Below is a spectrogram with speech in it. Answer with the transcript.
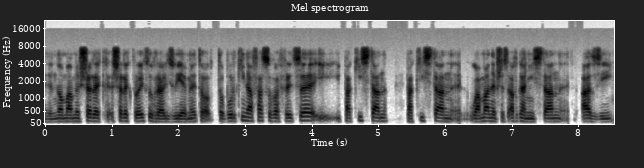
no, mamy szereg, szereg projektów, realizujemy. To, to Burkina Faso w Afryce i, i Pakistan, Pakistan łamany przez Afganistan w Azji.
